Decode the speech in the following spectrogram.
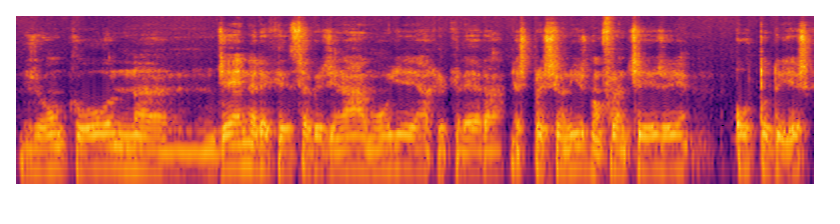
diciamo, con un genere che si avvicinava moglie anche che era l'espressionismo francese o tedesco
